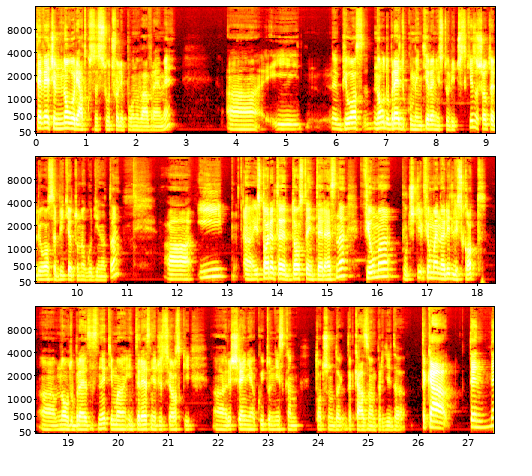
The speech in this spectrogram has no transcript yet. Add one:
те вече много рядко са се случвали по това време. А, и било много добре е документиран исторически, защото е било събитието на годината. А, и а, историята е доста интересна. Филма, почти, филма е на Ридли Скот, много добре е заснет, има интересни режисьорски а, решения, които не искам точно да, да казвам преди да... Така, те не,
